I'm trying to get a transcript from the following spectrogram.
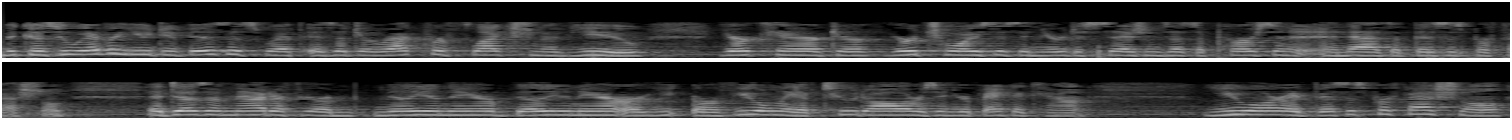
Because whoever you do business with is a direct reflection of you, your character, your choices, and your decisions as a person and as a business professional. It doesn't matter if you're a millionaire, billionaire, or, you, or if you only have $2 in your bank account. You are a business professional,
